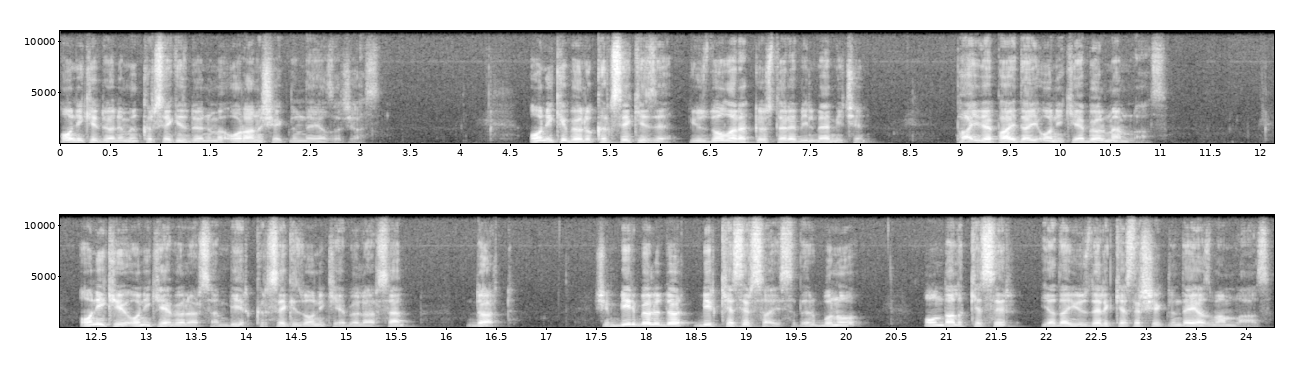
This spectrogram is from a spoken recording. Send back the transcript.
12 dönümün 48 dönüme oranı şeklinde yazacağız. 12 bölü 48'i yüzde olarak gösterebilmem için pay ve paydayı 12'ye bölmem lazım. 12'yi 12'ye bölersem 1, 48'i 12'ye bölersem 4. Şimdi 1 bölü 4 bir kesir sayısıdır. Bunu ondalık kesir ya da yüzdelik kesir şeklinde yazmam lazım.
